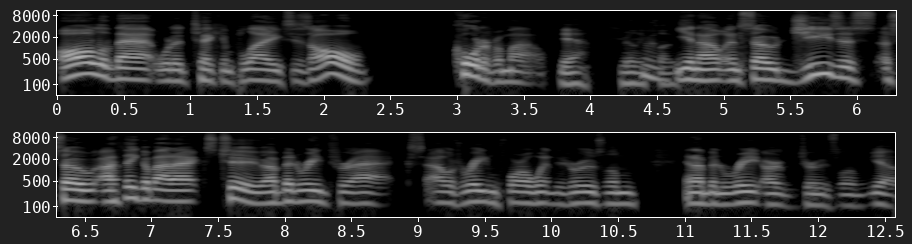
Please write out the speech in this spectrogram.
all of that would have taken place is all quarter of a mile Yeah, really Hmm. close. you know and so jesus so i think about acts 2 i've been reading through acts i was reading before i went to jerusalem and i've been read or jerusalem yeah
